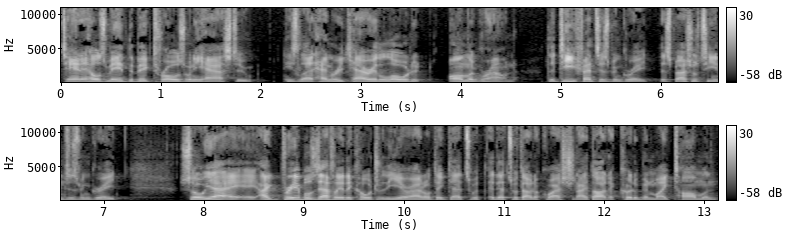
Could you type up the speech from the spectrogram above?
Tannehill's made the big throws when he has to. He's let Henry carry the load on the ground. The defense has been great. The special teams has been great. So yeah, I, I, Vrabel's definitely the coach of the year. I don't think that's with, that's without a question. I thought it could have been Mike Tomlin,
